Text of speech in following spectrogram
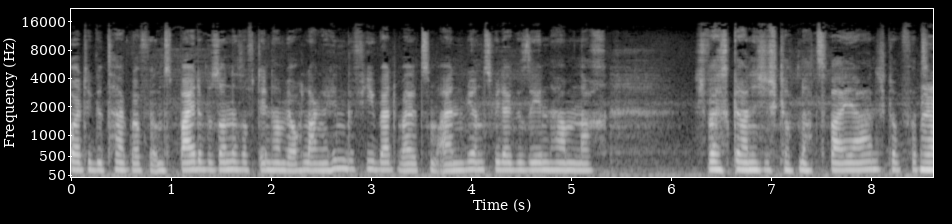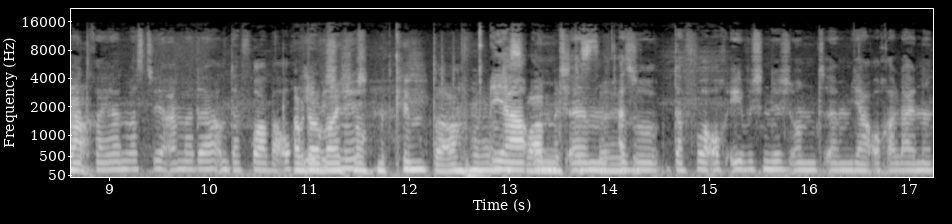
heutige Tag war für uns beide besonders, auf den haben wir auch lange hingefiebert, weil zum einen wir uns wieder gesehen haben nach, ich weiß gar nicht, ich glaube nach zwei Jahren, ich glaube vor zwei, Ja. drei Jahren warst du ja einmal da und davor aber auch Aber da ewig war ich nicht. noch mit Kind da. Ja, und nicht ähm, also davor auch ewig nicht und ähm, ja, auch alleine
